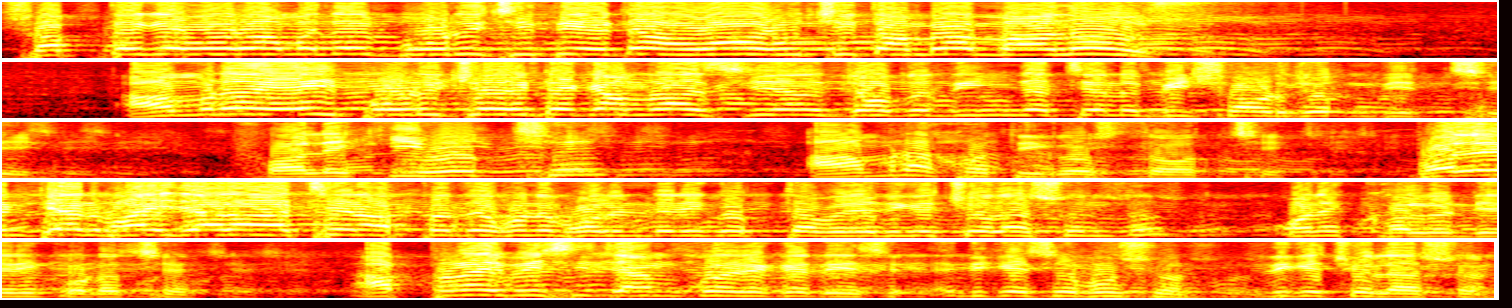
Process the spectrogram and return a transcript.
সব থেকে বড় আমাদের পরিচিতি এটা হওয়া উচিত, আমরা মানুষ। আমরা এই পরিচয়টাকে আমরা যত দিন যাচ্ছে না বিসর্জন দিচ্ছি। ফলে কি হচ্ছে? আমরা ক্ষতিগ্রস্ত হচ্ছি। ভলেন্টিয়ার ভাই যারা আছেন, আপনাদের ওখানে ভলেন্টিয়ারি করতে হবে। এদিকে চলে আসুন তো। অনেক ভলেন্টিয়ারি করেছে। আপনারাই বেশি জাম করে রেখে দিয়েছেন। এদিকে এসে বসুন, এদিকে চলে আসুন।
